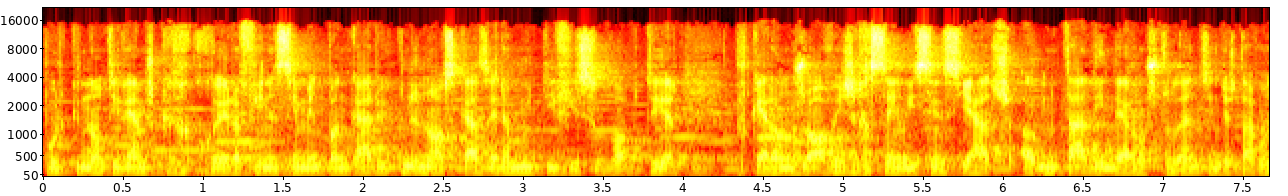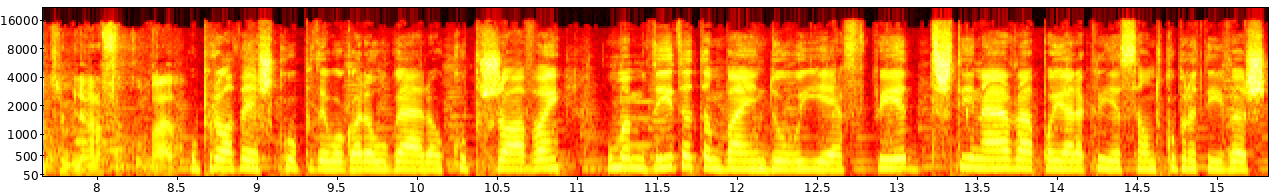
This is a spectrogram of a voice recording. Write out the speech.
porque não tivemos que recorrer ao financiamento bancário bancário, que no nosso caso era muito difícil de obter, porque eram jovens recém-licenciados, metade ainda eram estudantes, ainda estavam a terminar a faculdade. O PRODESCUP deu agora lugar ao CUP Jovem, uma medida também do IFP destinada a apoiar a criação de cooperativas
